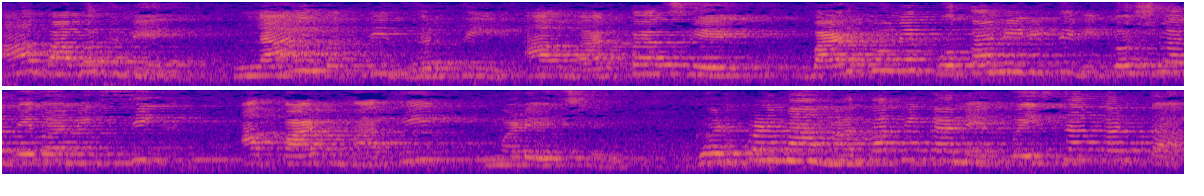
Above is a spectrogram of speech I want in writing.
આ બાબતને લાલ બત્તી ધરતી આ વાર્તા છે, બાળકોને પોતાની રીતે વિકસવા દેવાની શીખ આ પાઠમાંથી મળે છે. ઘડપણમાં માતા પિતાને પૈસા કરતા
